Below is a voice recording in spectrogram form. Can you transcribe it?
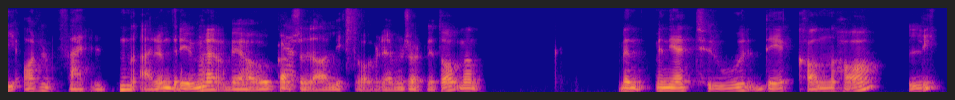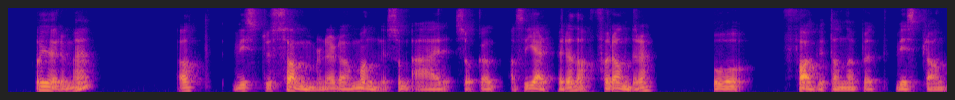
i all verden er det de driver med? Vi har jo kanskje da litt overdreven sjøltillit òg, men, men, men jeg tror det kan ha litt å gjøre med at hvis du samler da mange som er såkalt altså hjelpere da, for andre, og fagutdanna på et visst plan,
